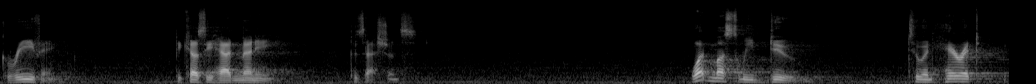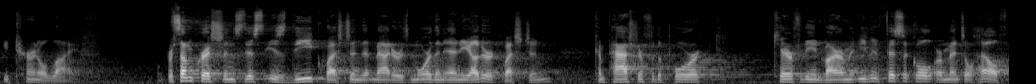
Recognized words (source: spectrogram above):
grieving because he had many possessions. What must we do to inherit eternal life? For some Christians, this is the question that matters more than any other question. Compassion for the poor, care for the environment, even physical or mental health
